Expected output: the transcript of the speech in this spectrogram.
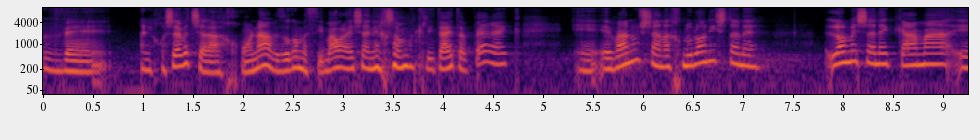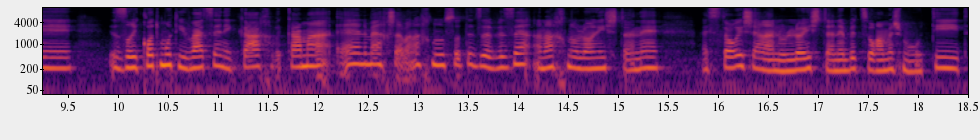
ואני חושבת שלאחרונה, וזו גם הסיבה אולי שאני עכשיו מקליטה את הפרק, אה, הבנו שאנחנו לא נשתנה. לא משנה כמה זריקות מוטיבציה ניקח וכמה אין, מעכשיו אנחנו עושות את זה וזה, אנחנו לא נשתנה. הסטורי שלנו לא ישתנה בצורה משמעותית,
